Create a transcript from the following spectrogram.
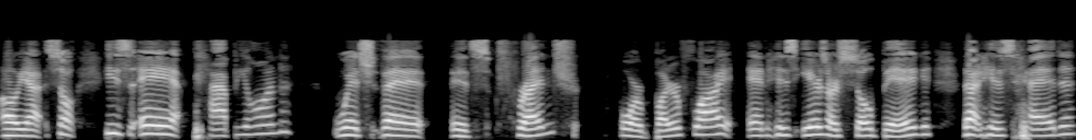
Oh yeah, so he's a papillon, which that it's French for butterfly, and his ears are so big that his head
